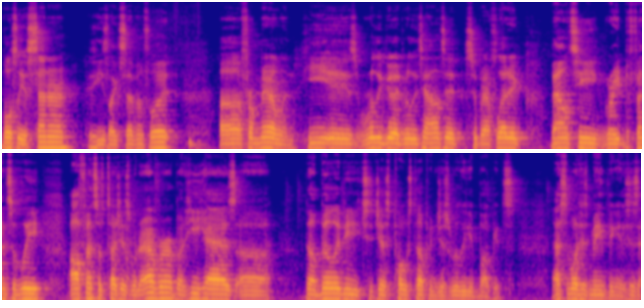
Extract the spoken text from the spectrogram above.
mostly a center. He's like seven foot. Uh, from Maryland, he is really good, really talented, super athletic, bouncy, great defensively, offensive touches, whatever. But he has uh, the ability to just post up and just really get buckets. That's what his main thing is. His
